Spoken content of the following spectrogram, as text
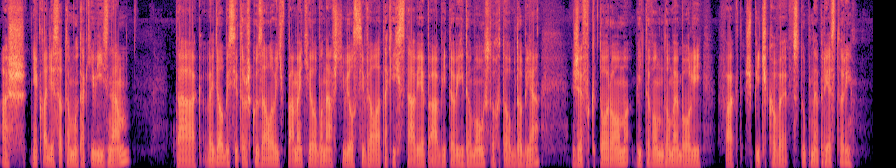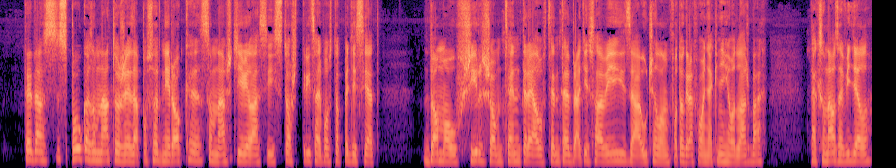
až nekladie sa tomu taký význam, tak vedel by si trošku zaloviť v pamäti, lebo navštívil si veľa takých stavieb a bytových domov z tohto obdobia, že v ktorom bytovom dome boli fakt špičkové vstupné priestory? teda s poukazom na to, že za posledný rok som navštívil asi 140 alebo 150 domov v širšom centre alebo v centre Bratislavy za účelom fotografovania knihy o dlažbách, tak som naozaj videl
